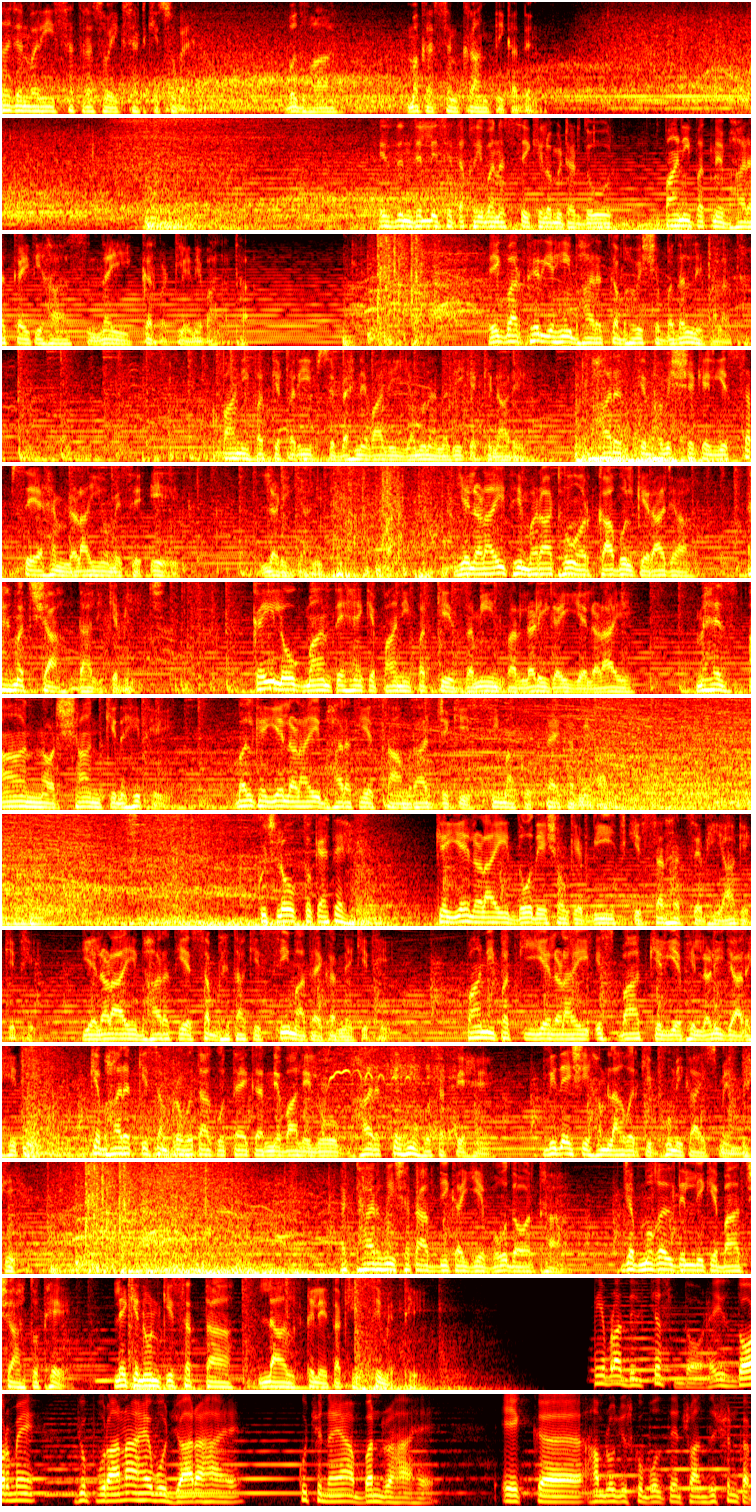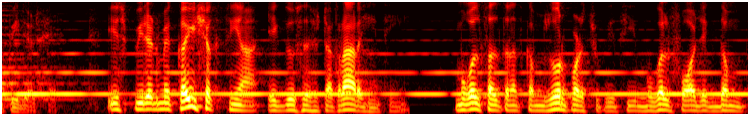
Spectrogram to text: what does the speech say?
14 जनवरी 1761 की सुबह, बुधवार, मकर संक्रांति का दिन। इस दिन दिल्ली से तकरीबन 80 किलोमीटर दूर, पानीपत में भारत का इतिहास नई करवट लेने वाला था। एक बार फिर यहीं भारत का भविष्य बदलने वाला था। पानीपत के करीब से बहने वाली यमुना नदी के किनारे भारत के भविष्य के लिए सबसे अहम लड़ाइयों में से एक लड़ी जानी थी। यह लड़ाई थी मराठों और काबुल के राजा अहमद शाह अब्दाली के बीच। कई लोग मानते हैं कि पानीपत की ज़मीन पर लड़ी गई ये लड़ाई महज आन और शान की नहीं थी, बल्कि ये लड़ाई भारतीय साम्राज्य की सीमा को तय करने वाली थी। कुछ लोग तो कहते हैं कि यह लड़ाई दो देशों के बीच की सरहद से भी आगे की थी। यह लड़ाई भारतीय सभ्यता की सीमा तय करने की थी। पानीपत की यह लड़ाई इस बात के लिए भी लड़ी जा रही थी कि भारत की संप्रभुता को तय करने वाले लोग भारत के ही हो सकते हैं। विदेशी हमलावर की भूमिका इसमें नहीं है। 18वीं शताब्दी का ये वो दौर था जब मुगल दिल्ली के बादशाह तो थे, लेकिन उनकी सत्ता लाल किले तक ही सीमित थी। ये बड़ा दिलचस्प दौर है। इस दौर में जो पुराना है, वो जा रहा है। कुछ नया बन रहा है। एक हम लोग जिसको बोलते हैं ट्रांजिशन का पीरियड है। इस पीरियड में कई शक्तियाँ एक दूसरे से टकरा रही थी। मुग़ल सल्तनत कमज़ोर पड़ चुकी थी। मुग़ल फ़ौज एकदम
